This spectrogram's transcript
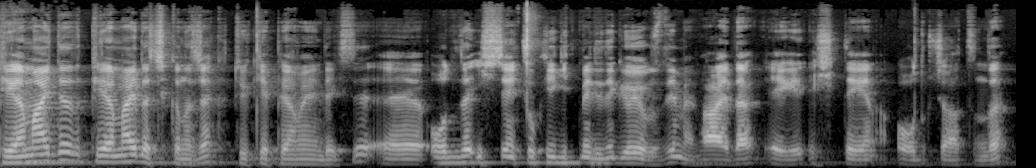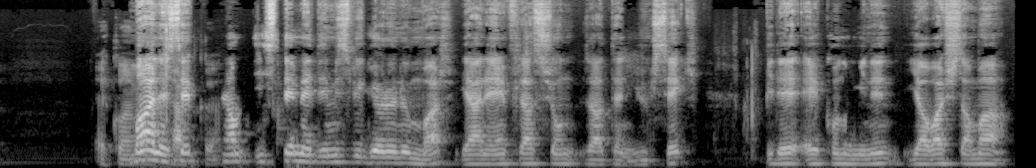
PMI'de PMI de açıklanacak. Türkiye PMI endeksi. E, o da işlerin çok iyi gitmediğini görüyoruz değil mi? Hala eşiklerin oldukça altında. Ekonomik Maalesef tam istemediğimiz bir görünüm var. Yani enflasyon zaten yüksek. Bir de ekonominin yavaşlama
